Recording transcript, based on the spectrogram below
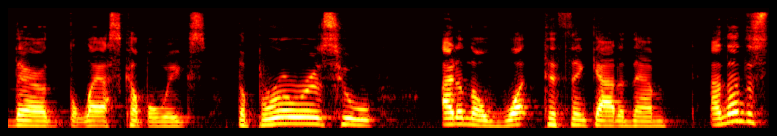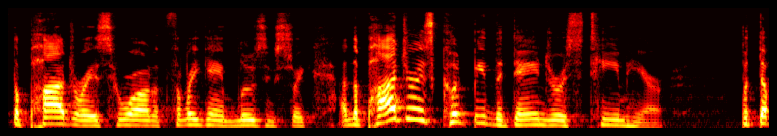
there the last couple weeks. The Brewers, who I don't know what to think out of them. And then there's the Padres, who are on a three game losing streak. And the Padres could be the dangerous team here. But the,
